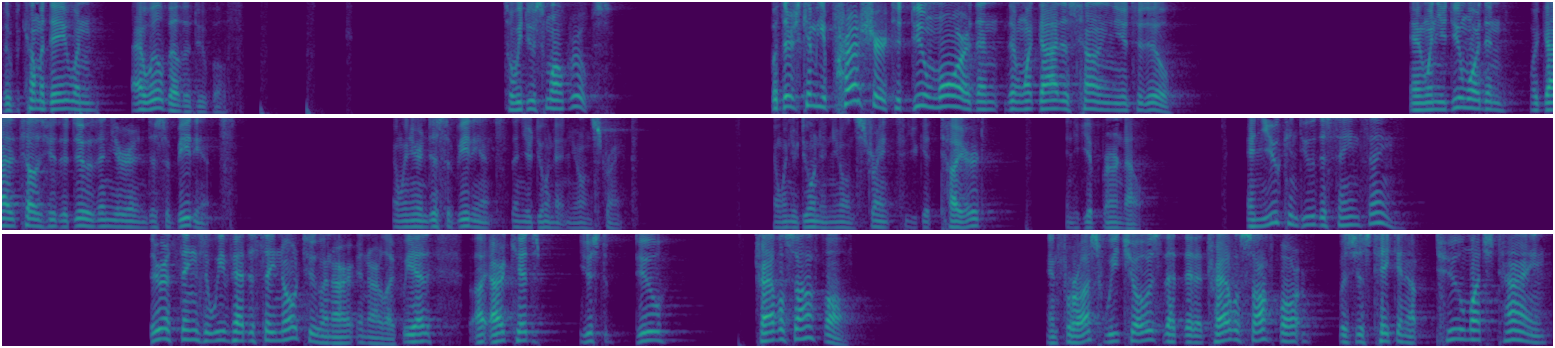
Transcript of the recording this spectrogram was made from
There'll become a day when I will be able to do both. So we do small groups. But there can be pressure to do more than, than what God is telling you to do. And when you do more than what God tells you to do, then you're in disobedience. And when you're in disobedience, then you're doing it in your own strength. And when you're doing it in your own strength, you get tired and you get burned out. And you can do the same thing. There are things that we've had to say no to in our, in our life. We had, uh, our kids used to do travel softball. And for us, we chose that, that travel softball was just taking up too much time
